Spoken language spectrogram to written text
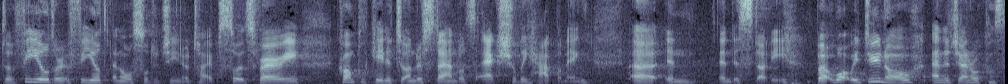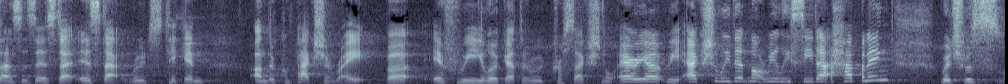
the field or the field and also the genotypes. So it's very complicated to understand what's actually happening uh, in, in this study. But what we do know, and the general consensus is that is that roots taken under compaction, right? But if we look at the root cross-sectional area, we actually did not really see that happening, which was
